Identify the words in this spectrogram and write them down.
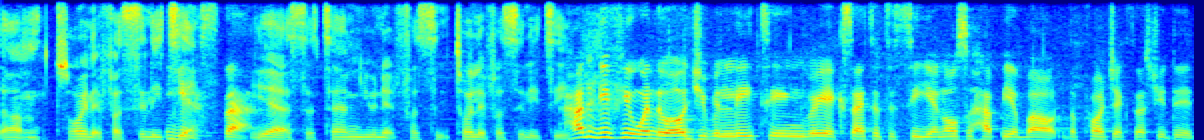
um, toilet facility. Yes, that. Yes, a 10 unit faci- toilet facility. How did you feel when they were all jubilating, very excited to see you, and also happy about the project that you did?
